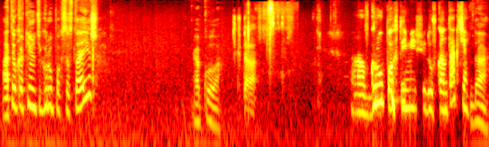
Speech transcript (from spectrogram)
А ты в каких-нибудь группах состоишь? Акула. Да. А, В группах ты имеешь в виду ВКонтакте? Да.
